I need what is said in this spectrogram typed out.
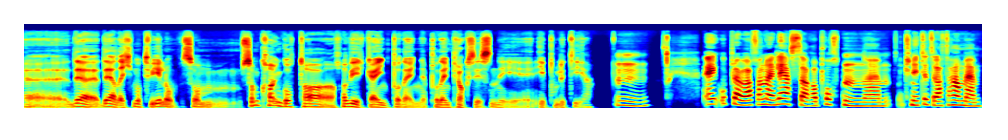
Eh, Det, det, er det ikke noe tvil om, som, som kan godt ha, ha virka inn på den, på den praksisen i, i politiet. Mm. Jeg opplever i hvert fall når jeg leser rapporten eh, knyttet til dette her med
